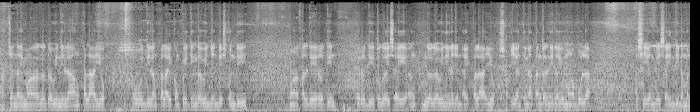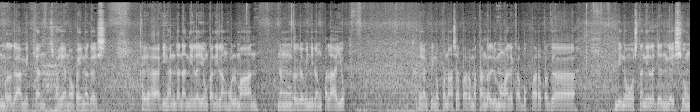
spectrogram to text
At yan ay mga gagawin nilang palayok so hindi lang palayok ang pwedeng gawin dyan guys kundi mga kaldero din. Pero dito guys ay ang gagawin nila dyan ay palayok so ayan tinatanggal nila yung mga bula kasi yan guys ay hindi naman magagamit yan. So ayan okay na guys. Kaya ihanda na nila yung kanilang hulmaan ng gagawin nilang palayok. Ayan pinupunasan para matanggal yung mga likabok para pag ah, binuhos na nila dyan guys yung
